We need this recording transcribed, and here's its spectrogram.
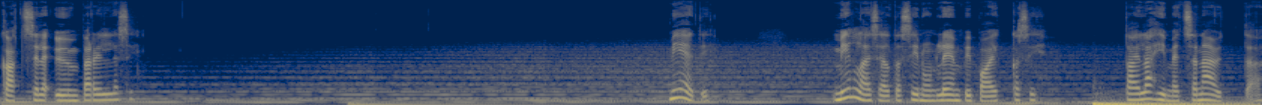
Katsele ympärillesi. Mieti, millaiselta sinun lempipaikkasi tai lähimetsä näyttää.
